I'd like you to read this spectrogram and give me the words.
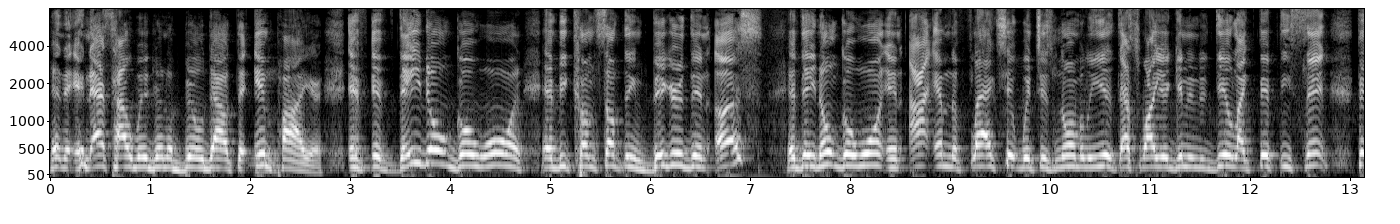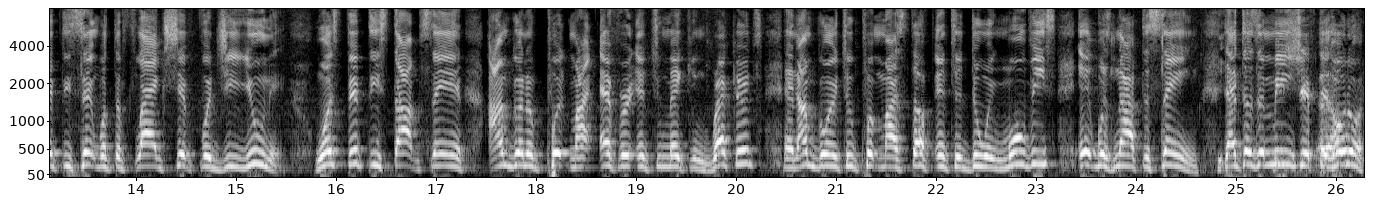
And, and that's how we're gonna build out the empire. If if they don't go on and become something bigger than us, if they don't go on and I am the flagship, which is normally is, that's why you're getting the deal like 50 Cent. 50 Cent was the flagship for G Unit. Once 50 stopped saying, I'm gonna put my effort into making records and I'm going to put my stuff into doing movies, it was not the same. That doesn't mean shifted hold on.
